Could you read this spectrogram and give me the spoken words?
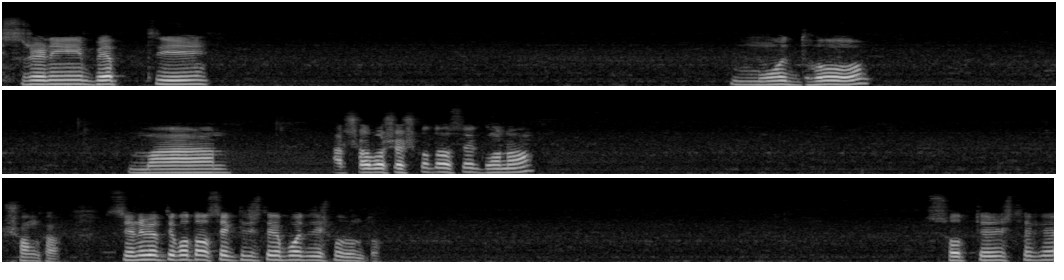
শ্রেণি ব্যাপ্তি মধ্য মান আর সর্বশেষ কত আছে? গণ। সংখ্যা। শ্রেণীব্যাপ্তি কত আছে? একত্রিশ থেকে পঁয়ত্রিশ পর্যন্ত। ছত্রিশ থেকে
